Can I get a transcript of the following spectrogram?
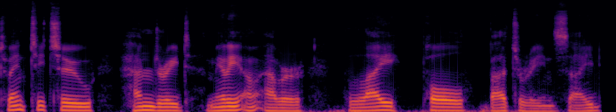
2200 milliamp hour LiPo battery inside.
